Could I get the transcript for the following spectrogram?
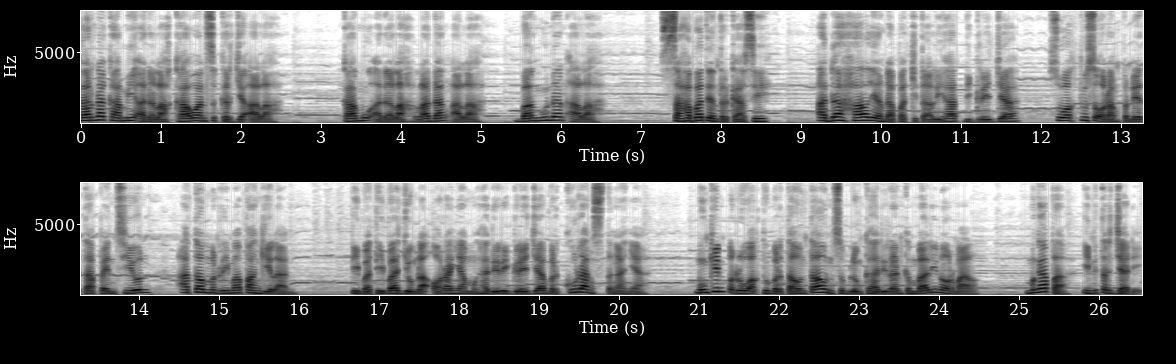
Karena kami adalah kawan sekerja Allah, kamu adalah ladang Allah, bangunan Allah. Sahabat yang terkasih, ada hal yang dapat kita lihat di gereja sewaktu seorang pendeta pensiun atau menerima panggilan Tiba-tiba jumlah orang yang menghadiri gereja berkurang setengahnya. Mungkin perlu waktu bertahun-tahun sebelum kehadiran kembali normal. Mengapa ini terjadi?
